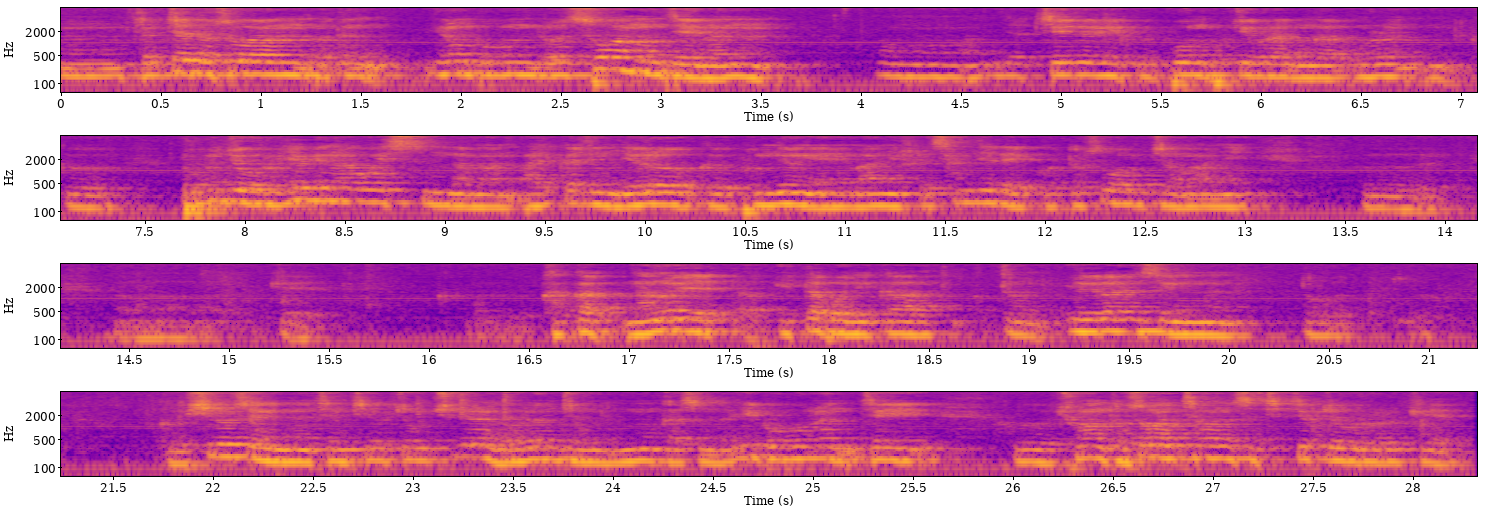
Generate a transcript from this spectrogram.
음, 적자 도서관 어떤 이런 부분으로 소관 문제는 어, 이제 저희들이 그 보건복지부라든가 물론 그 부분적으로 협의는 하고 있습니다만 아직까지는 여러 그 법령에 많이 이렇게 산재되어 있고 또 소업체가 많이 그 어, 이렇게 그 각각 나눠져 있다- 보니까 어떤 일관성 있는 또 그 실효성 있는 정책을 좀 추진하기 어려운 점이 있는 것 같습니다. 이 부분은 저희 그 중앙 도서관 차원에서 직접적으로 이렇게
